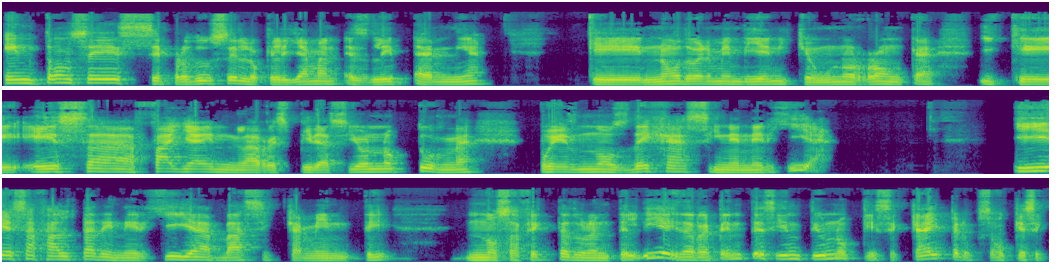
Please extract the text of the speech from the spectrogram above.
Entonces se produce lo que le llaman sleep apnea, que no duermen bien y que uno ronca y que esa falla en la respiración nocturna pues nos deja sin energía. Y esa falta de energía básicamente nos afecta durante el día y de repente siente uno que se cae, pero o que se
